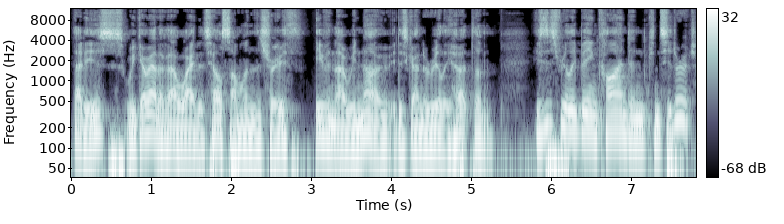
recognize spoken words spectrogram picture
That is, we go out of our way to tell someone the truth, even though we know it is going to really hurt them. Is this really being kind and considerate?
